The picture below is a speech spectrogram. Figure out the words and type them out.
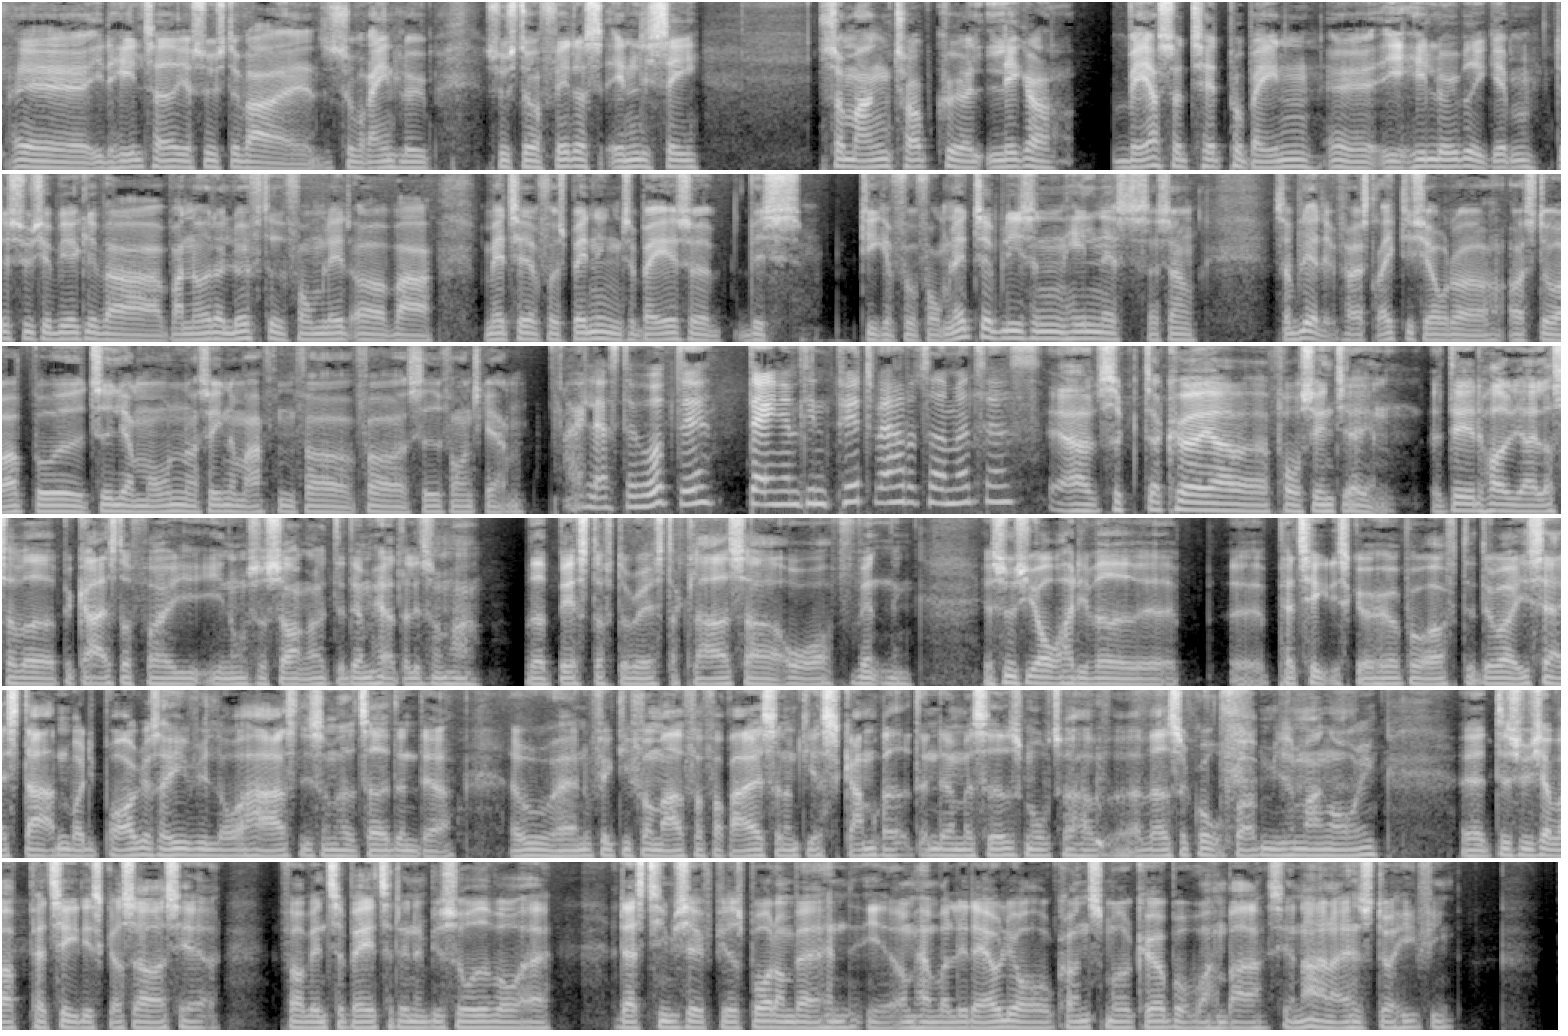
øh, i det hele taget. Jeg synes, det var et suverænt løb. Jeg synes, det var fedt at endelig se så mange topkører ligger være så tæt på banen øh, i hele løbet igennem. Det synes jeg virkelig var, var noget, der løftede Formel 1 og var med til at få spændingen tilbage. Så hvis de kan få Formel 1 til at blive sådan hele næste sæson, så bliver det først rigtig sjovt at, at stå op både tidligere om morgenen og sent om aftenen for, for at sidde foran skærmen. Ej, lad os da håbe det. Daniel, din pit, hvad har du taget med til os? Ja, så der kører jeg Force India ind. Det er et hold, jeg ellers har været begejstret for i, i nogle sæsoner. Det er dem her, der ligesom har været best of the rest og klaret sig over forventning. Jeg synes, i år har de været øh, patetiske at høre på ofte. Det var især i starten, hvor de brokkede sig helt vildt over Haas, ligesom havde taget den der, uh, nu fik de for meget for Ferrari, selvom de har skamred. Den der Mercedes-motor har, har været så god for dem i så mange år. Ikke? Øh, det synes jeg var patetisk, og så også her, for at vende tilbage til den episode, hvor øh, deres teamchef bliver spurgt om, hvad han, om han var lidt ærgerlig over Ocons måde at køre på, hvor han bare siger, nej, nej, han står helt fint.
